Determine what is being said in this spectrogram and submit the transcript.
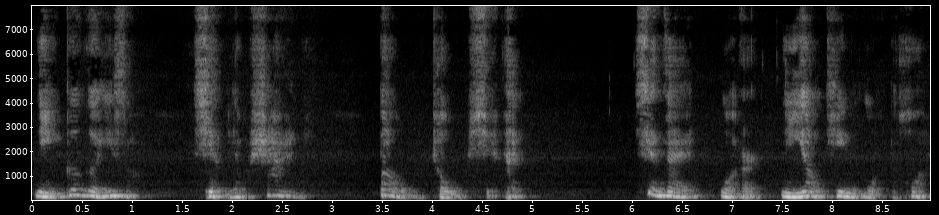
你哥哥以扫。”想要杀你，报仇雪恨。现在我儿，你要听我的话，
